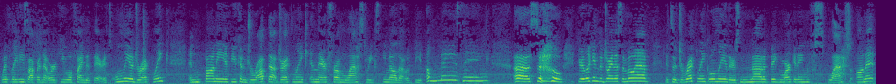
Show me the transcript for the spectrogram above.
with Ladies Off-Road Network, you will find it there. It's only a direct link and Bonnie, if you can drop that direct link in there from last week's email, that would be amazing. Uh, so if you're looking to join us in Moab, it's a direct link only. There's not a big marketing splash on it.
